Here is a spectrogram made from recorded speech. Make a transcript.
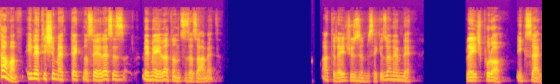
Tamam. İletişim@teknoseyir'e siz bir mail atın size zahmet. ATI Rage 128 önemli. Rage Pro, XL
